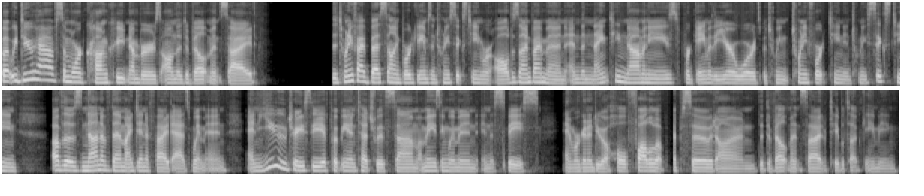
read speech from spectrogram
but we do have some more concrete numbers on the development side. The 25 best-selling board games in 2016 were all designed by men, and the 19 nominees for Game of the Year awards between 2014 and 2016, of those, none of them identified as women. And you, Tracy, have put me in touch with some amazing women in the space, and we're going to do a whole follow-up episode on the development side of tabletop gaming.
